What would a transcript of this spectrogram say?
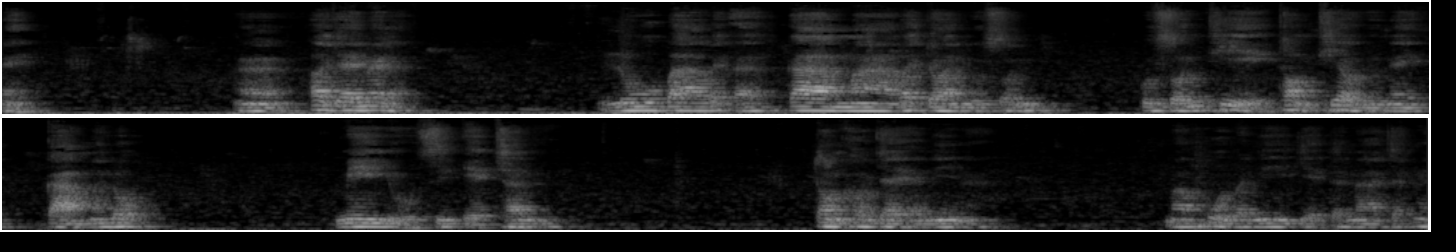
นี่เข้าใจไหมล่ะรูปาวกามมาวจรกุศล กุศลที่ท่องเที่ยวอยู่ในกามมโลก มีอยู่สิบเอ็ดชั้น ต้องเข้าใจอันนี้นะ มาพูดวันนี้เจตนาจะให้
